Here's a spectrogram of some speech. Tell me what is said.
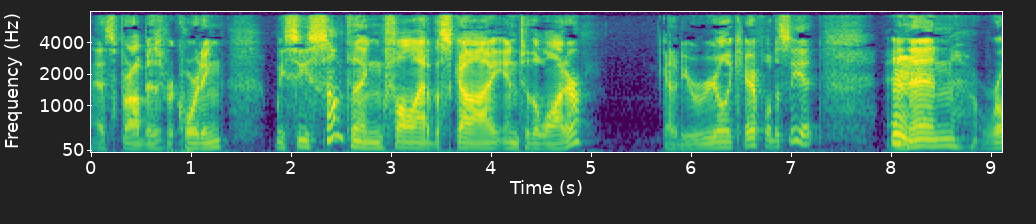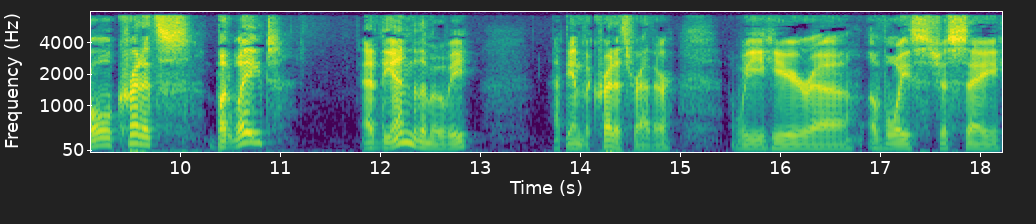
as Rob is recording. We see something fall out of the sky into the water. Got to be really careful to see it. And Hmm. then roll credits. But wait, at the end of the movie, at the end of the credits rather, we hear uh, a voice just say,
